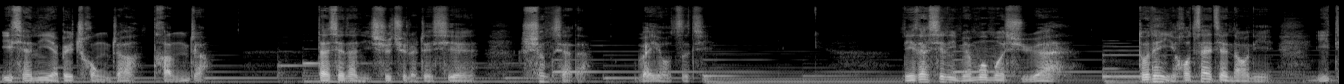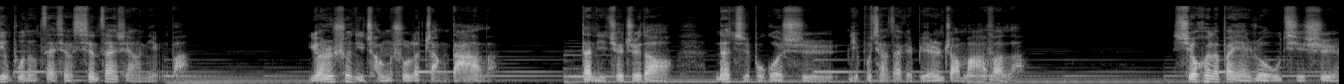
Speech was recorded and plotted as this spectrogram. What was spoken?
以前你也被宠着、疼着，但现在你失去了这些，剩下的唯有自己。你在心里面默默许愿，多年以后再见到你，一定不能再像现在这样拧巴。有人说你成熟了，长大了，但你却知道，那只不过是你不想再给别人找麻烦了。学会了扮演若无其事，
